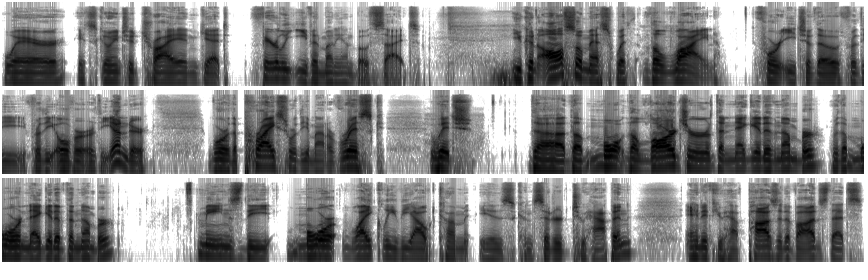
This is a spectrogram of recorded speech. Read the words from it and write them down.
where it's going to try and get fairly even money on both sides. You can also mess with the line for each of those for the for the over or the under or the price or the amount of risk which the the more the larger the negative number or the more negative the number means the more likely the outcome is considered to happen. And if you have positive odds, that's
